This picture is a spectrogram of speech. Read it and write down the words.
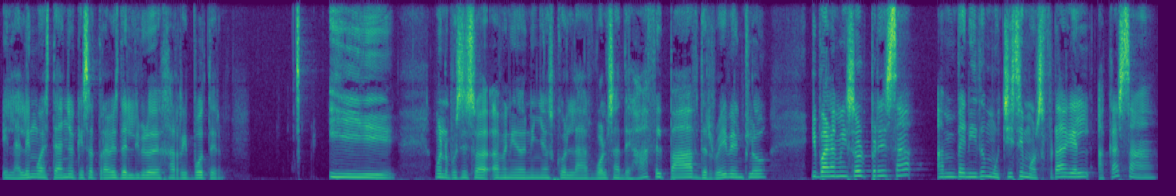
en la lengua este año, que es a través del libro de Harry Potter. Y bueno, pues eso, ha venido niños con las bolsas de Hufflepuff, de Ravenclaw. Y para mi sorpresa, han venido muchísimos Fraggle a casa.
